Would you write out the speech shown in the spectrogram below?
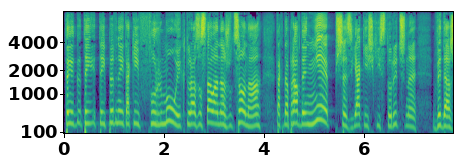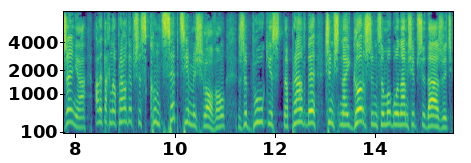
tej, tej, tej pewnej takiej formuły, która została narzucona tak naprawdę nie przez jakieś historyczne wydarzenia, ale tak naprawdę przez koncepcję myślową, że Bóg jest naprawdę czymś najgorszym, co mogło nam się przydarzyć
